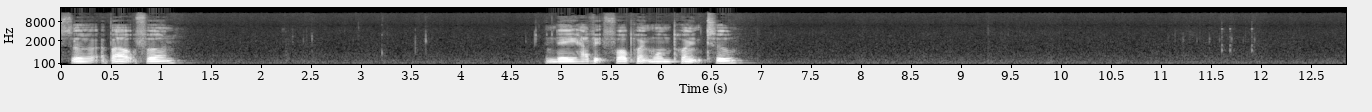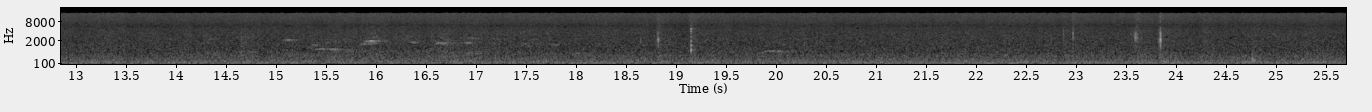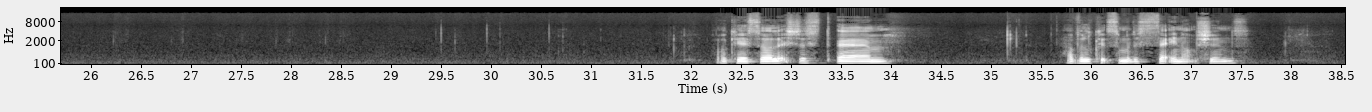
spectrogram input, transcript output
So about phone. And there you have it 4.1.2. Okay, so let's just um, have a look at some of the setting options.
